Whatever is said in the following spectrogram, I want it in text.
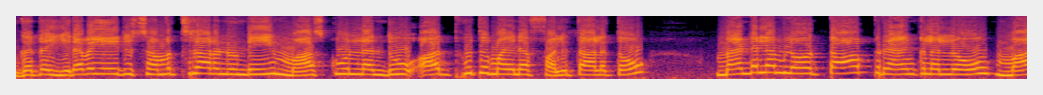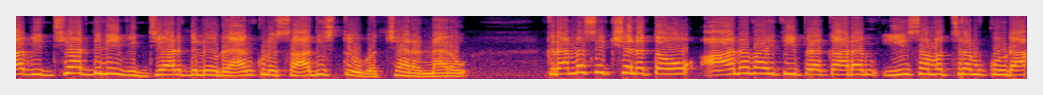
గత ఇరవై ఐదు సంవత్సరాల నుండి మా స్కూల్ నందు అద్భుతమైన ఫలితాలతో మండలంలో టాప్ ర్యాంకులలో మా విద్యార్థిని విద్యార్థులు ర్యాంకులు సాధిస్తూ వచ్చారన్నారు. క్రమశిక్షణతో ఆనవాయితీ ప్రకారం ఈ సంవత్సరం కూడా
